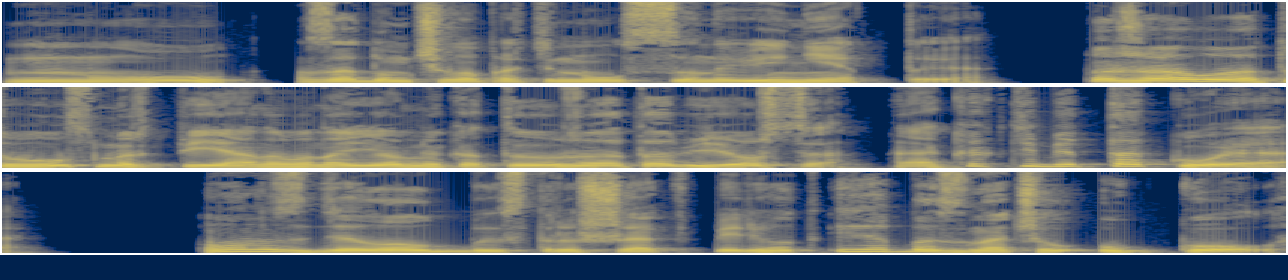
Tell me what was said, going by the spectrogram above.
«Ну...» – задумчиво протянул сын Винетты. «Пожалуй, от усмерть пьяного наемника ты уже отобьешься. А как тебе такое?» Он сделал быстрый шаг вперед и обозначил укол.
